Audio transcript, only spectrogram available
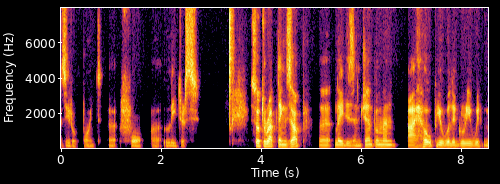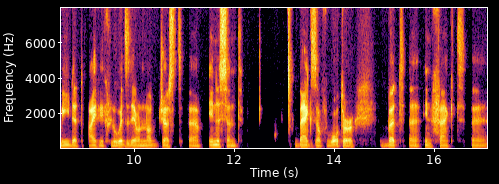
0.4 uh, liters. So to wrap things up, uh, ladies and gentlemen, I hope you will agree with me that IV fluids, they are not just uh, innocent bags of water, but uh, in fact, uh,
